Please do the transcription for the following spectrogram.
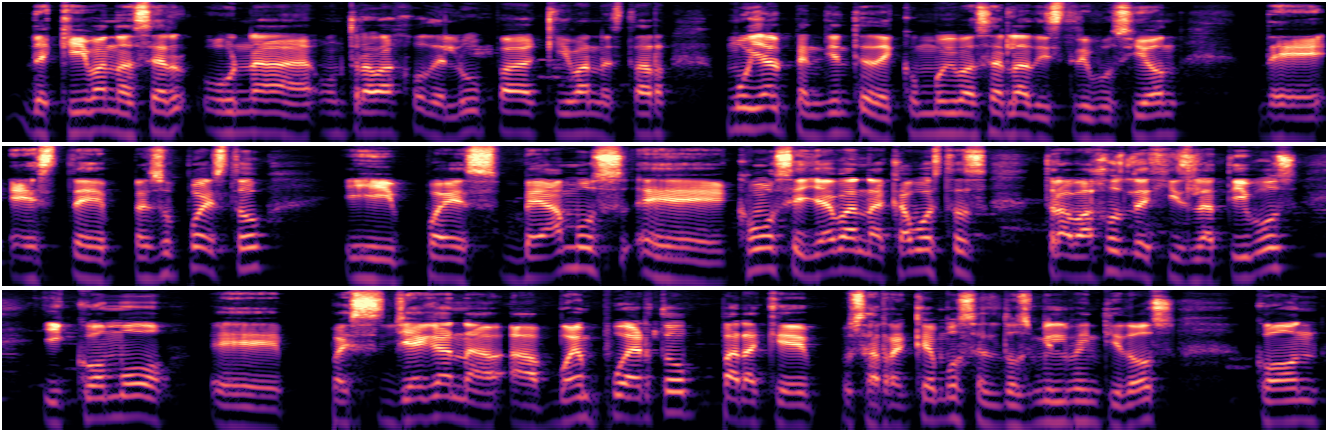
de que iban a hacer una, un trabajo de lupa, que iban a estar muy al pendiente de cómo iba a ser la distribución de este presupuesto y pues veamos eh, cómo se llevan a cabo estos trabajos legislativos y cómo eh, pues llegan a, buen puerto para que pues arranquemos el 2022 con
